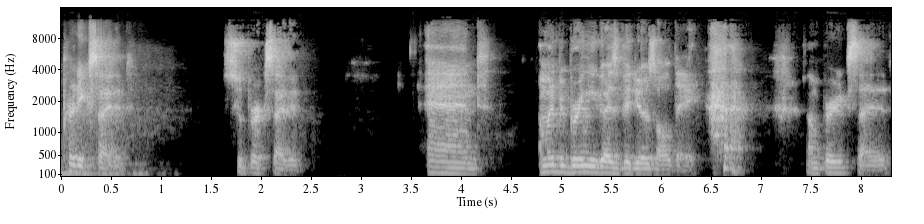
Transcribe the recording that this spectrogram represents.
Pretty excited. Super excited. And I'm going to be bringing you guys videos all day. I'm pretty excited.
